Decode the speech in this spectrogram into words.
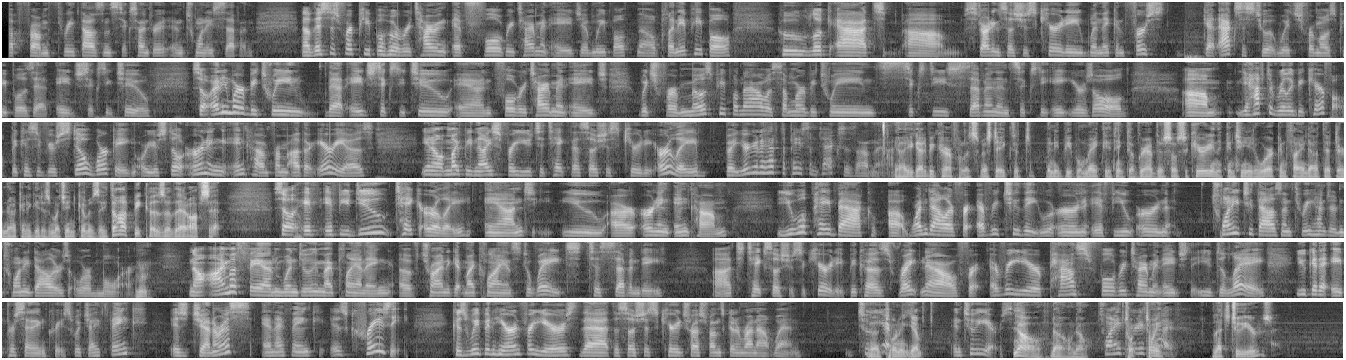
up from 3627 now this is for people who are retiring at full retirement age and we both know plenty of people who look at um, starting social security when they can first get access to it which for most people is at age 62 so anywhere between that age 62 and full retirement age, which for most people now is somewhere between 67 and 68 years old, um, you have to really be careful because if you're still working or you're still earning income from other areas, you know, it might be nice for you to take that Social Security early, but you're going to have to pay some taxes on that. Yeah, you got to be careful. It's a mistake that many people make. They think they'll grab their Social Security and they continue to work and find out that they're not going to get as much income as they thought because of that offset. So if if you do take early and you are earning income, you will pay back uh, one dollar for every two that you earn if you earn twenty two thousand three hundred and twenty dollars or more. Now I'm a fan when doing my planning of trying to get my clients to wait to seventy uh, to take Social Security because right now, for every year past full retirement age that you delay, you get an 8% increase, which I think is generous and I think is crazy because we've been hearing for years that the Social Security Trust Fund's going to run out when? Two Uh, years. 20, yep. In two years. No, no, no. Tw- 2035. That's two years?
